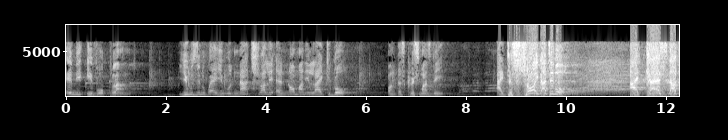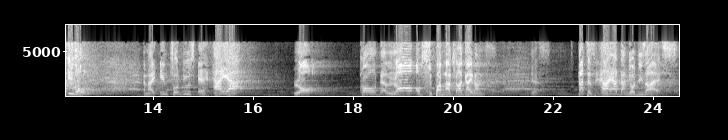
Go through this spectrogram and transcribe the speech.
any evil plan using where you would naturally and normally like to go on this Christmas day. I destroy that evil. I curse that evil. And I introduce a higher law called the law of supernatural guidance. Yes. That is higher than your desires.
